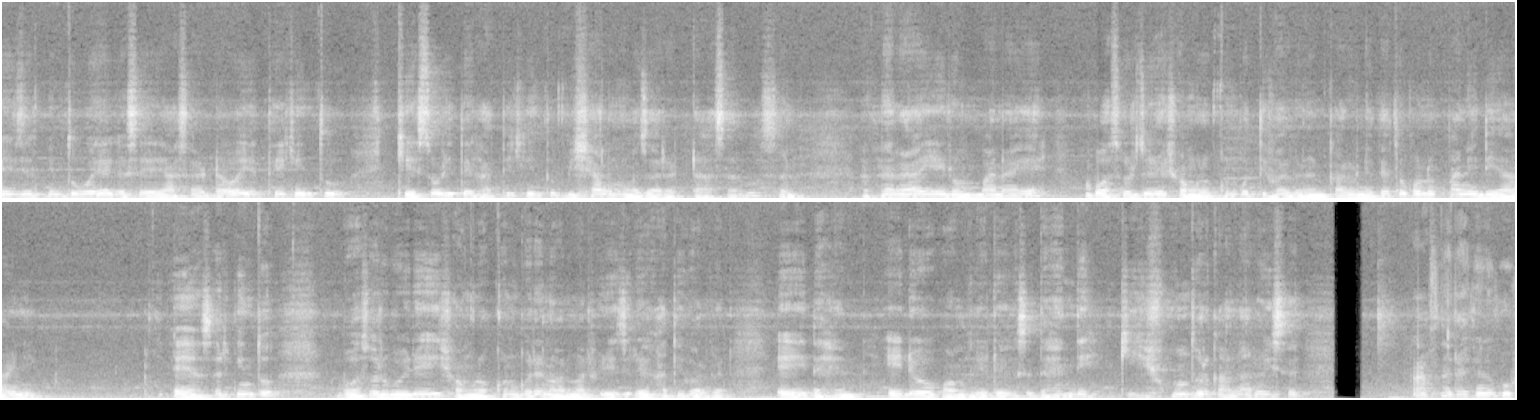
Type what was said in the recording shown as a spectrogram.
এই যে কিন্তু হয়ে গেছে এই আচারটাও, এতে কিন্তু খেসড়িতে খাতে কিন্তু বিশাল মজার একটা আচার, বুঝছেন? আপনারা এরম বানায়ে বছর জুড়ে সংরক্ষণ করতে পারবেন, কারণ এতে তো কোনো পানি দেওয়া হয়নি। এই আচার কিন্তু বছর বইরে এই সংরক্ষণ করে নর্মাল ফ্রিজ রেখাতে পারবেন। এই দেখেন, এইটাও কমপ্লিট হয়ে গেছে। দেখেন দি কি সুন্দর কালার হয়েছে আপনারা কিন্তু খুব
